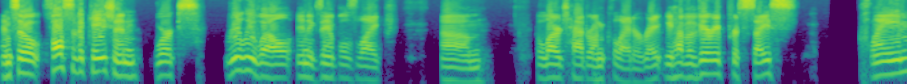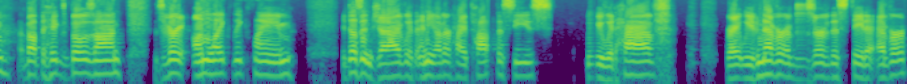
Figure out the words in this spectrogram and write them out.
And so falsification works really well in examples like um, the Large Hadron Collider, right? We have a very precise claim about the Higgs boson. It's a very unlikely claim. It doesn't jive with any other hypotheses we would have, right? We've never observed this data ever,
